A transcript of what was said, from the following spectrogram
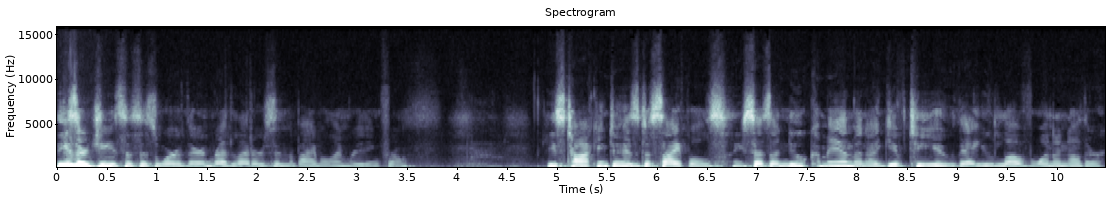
These are Jesus' words. They're in red letters in the Bible I'm reading from. He's talking to his disciples. He says, A new commandment I give to you, that you love one another,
